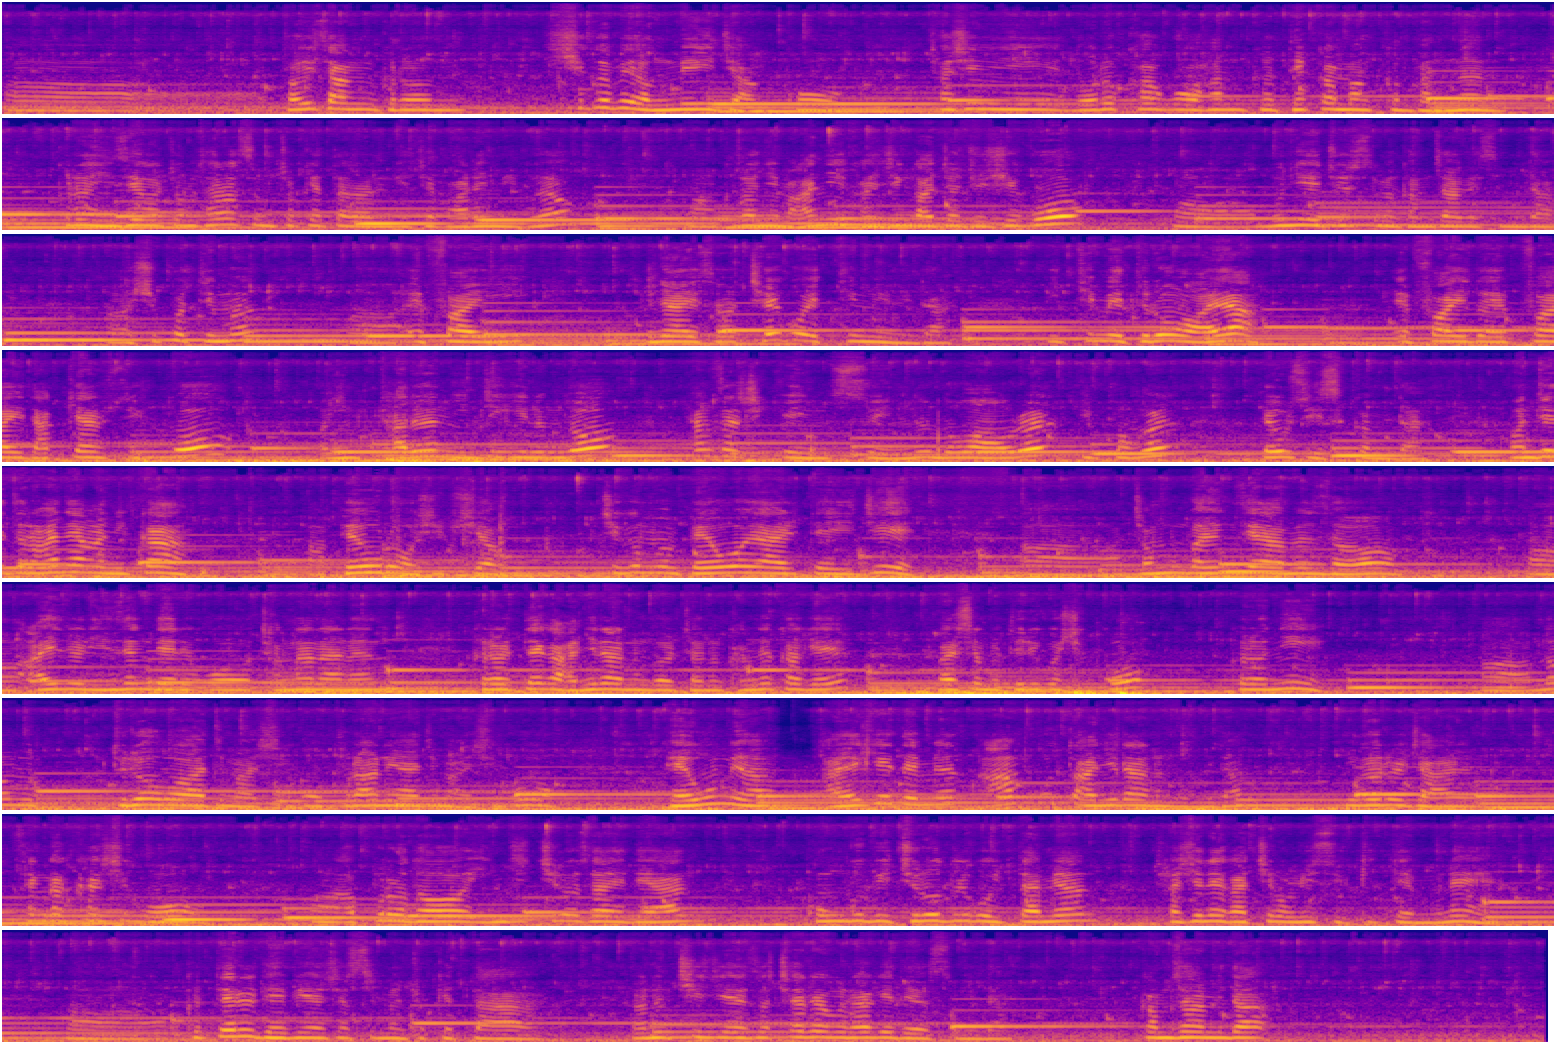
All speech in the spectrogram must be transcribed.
어, 더 이상 그런 시급에 얽매이지 않고 자신이 노력하고 한 그 대가만큼 받는 그런 인생을 좀 살았으면 좋겠다라는 게 제 바람이고요. 어, 그러니 많이 관심 가져주시고 어, 문의해 주셨으면 감사하겠습니다. 어, 슈퍼팀은 어, FI 분야에서 최고의 팀입니다. 이 팀에 들어와야 FI도 FI답게 할 수 있고 어, 인- 다른 인지 기능도 향상시킬 수 있는 노하우를 비법을 배울 수 있을 겁니다. 언제든 환영하니까 어, 배우러 오십시오. 지금은 배워야 할 때이지 어, 전문가 행세하면서 어, 아이들 인생 데리고 장난하는 그럴 때가 아니라는 걸 저는 강력하게 말씀을 드리고 싶고 그러니 어, 너무 두려워하지 마시고 불안해하지 마시고 배우면 알게 되면 아무것도 아니라는 겁니다. 이거를 잘 생각하시고 어, 앞으로 더 인지치료사에 대한 공급이 줄어들고 있다면 자신의 가치를 올릴 수 있기 때문에 어, 그때를 대비하셨으면 좋겠다라는 취지에서 촬영을 하게 되었습니다. 감사합니다.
